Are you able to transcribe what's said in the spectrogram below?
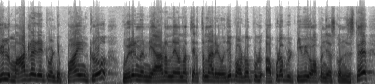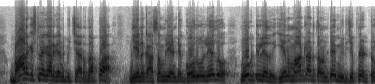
వీళ్ళు మాట్లాడేటువంటి పాయింట్లు వేరే నన్ను ఏడన్నా ఏమన్నా తిడుతున్నారేమో అని చెప్పి అప్పుడప్పుడు అప్పుడప్పుడు టీవీ ఓపెన్ చేసుకొని చూస్తే బాలకృష్ణ గారు కనిపించారు తప్ప ఈయనకు అసెంబ్లీ అంటే గౌరవం లేదు ఒకటి లేదు. ఈయన మాట్లాడుతూ ఉంటే మీరు చెప్పినట్టు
